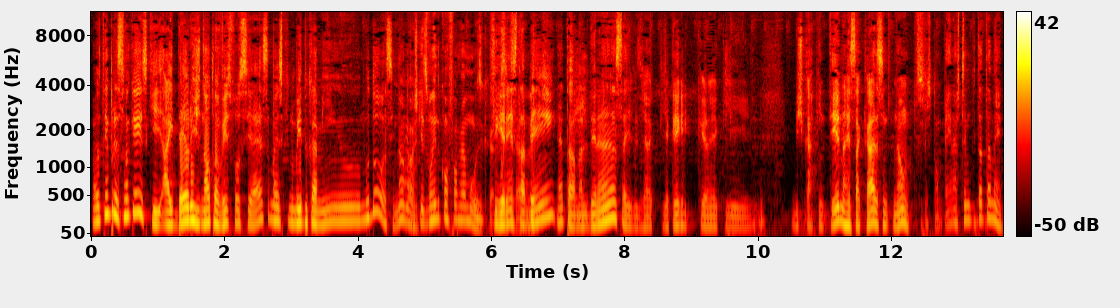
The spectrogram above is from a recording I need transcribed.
Mas eu tenho a impressão que é isso, que a ideia original talvez fosse essa, mas que no meio do caminho mudou, assim. Não, não. Acho que eles vão indo conforme a música. Figueirense tá bem, né? Tá Sim. na liderança, já, já queria aquele, aquele bicho carpinteiro na ressacada, assim, que não, vocês estão bem, nós temos que estar também.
